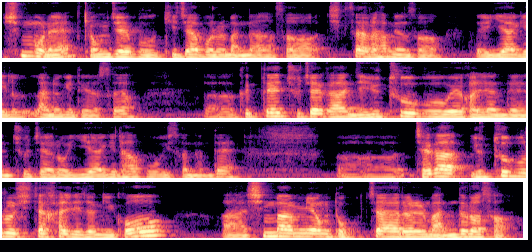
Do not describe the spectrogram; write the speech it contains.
신문의 경제부 기자분을 만나서 식사를 하면서 이야기를 나누게 되었어요. 어, 그때 주제가 이제 유튜브에 관련된 주제로 이야기를 하고 있었는데, 어, 제가 유튜브를 시작할 예정이고, 아, 10만 명 독자를 만들어서,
